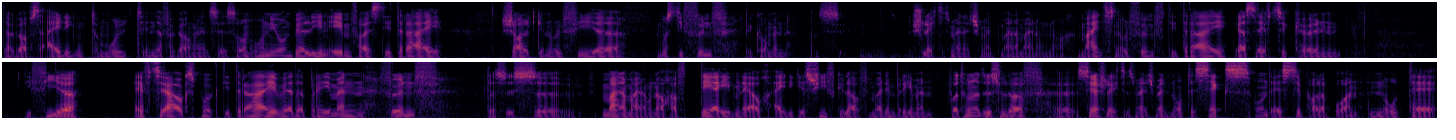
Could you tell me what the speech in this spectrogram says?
da gab es einigen Tumult in der vergangenen Saison. Union Berlin ebenfalls die 3, Schalke 04 muss die 5 bekommen. Das ist schlechtes Management meiner Meinung nach. Mainz 05 die 3, 1. FC Köln die 4, FC Augsburg die 3, Werder Bremen 5. Das ist äh, meiner Meinung nach auf der Ebene auch einiges schiefgelaufen bei den Bremen. Fortuna Düsseldorf, äh, sehr schlechtes Management, Note 6 und SC Paderborn Note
